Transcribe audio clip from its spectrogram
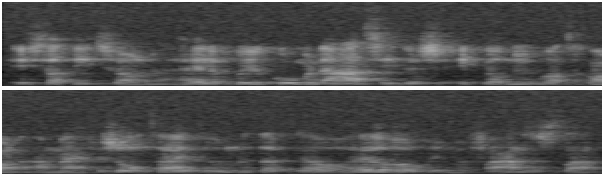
is dat niet zo'n hele goede combinatie. Dus ik wil nu wat gewoon aan mijn gezondheid doen. Dat ik al heel hoog in mijn vaandel staan.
